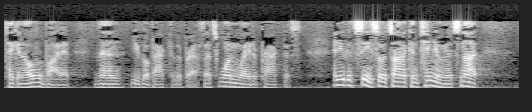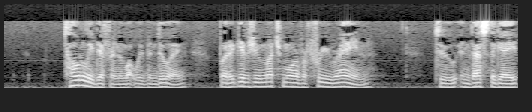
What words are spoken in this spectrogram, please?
taken over by it, then you go back to the breath. That's one way to practice. And you can see, so it's on a continuum. It's not totally different than what we've been doing, but it gives you much more of a free rein to investigate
